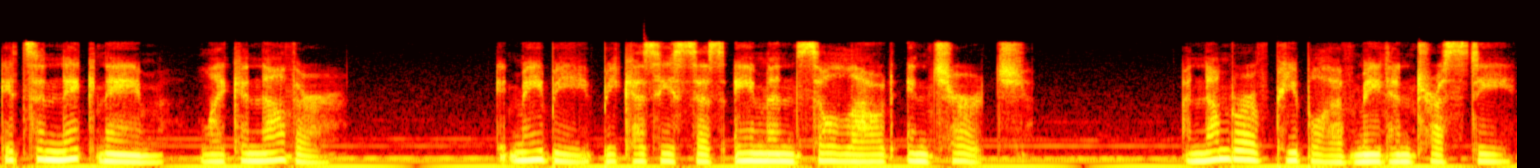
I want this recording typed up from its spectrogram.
It's a nickname, like another. It may be because he says Amen so loud in church. A number of people have made him trustee,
